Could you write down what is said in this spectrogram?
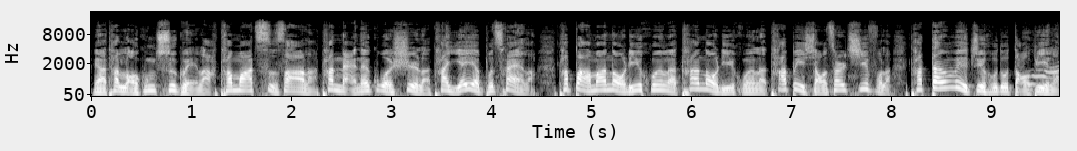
哎呀，她老公出轨了，他妈自杀了，他奶奶过世了，他爷爷不在了，他爸妈闹离婚了，他闹离婚了，他被小三欺负了，他单位最后都倒闭了。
